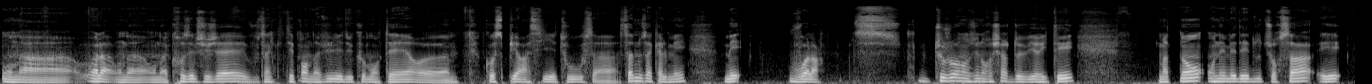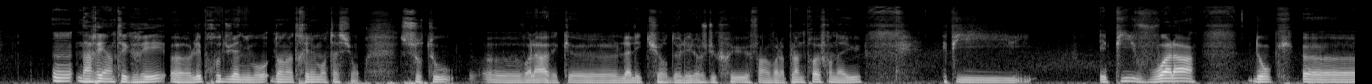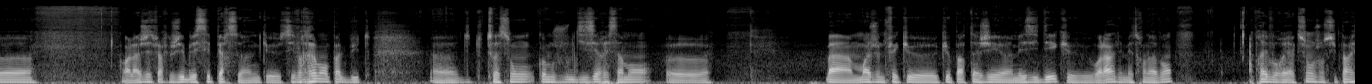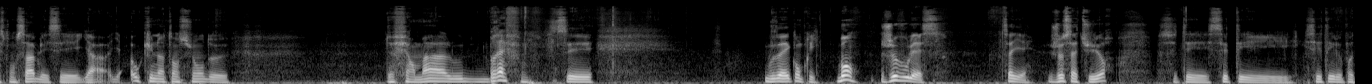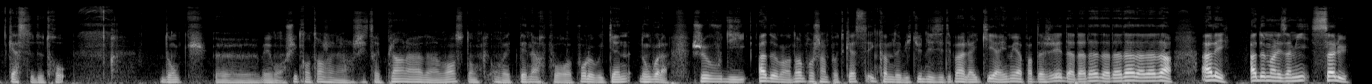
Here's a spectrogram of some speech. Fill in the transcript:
on a voilà on a on a creusé le sujet. Vous inquiétez pas, on a vu les deux commentaires, euh, conspiracy et tout, ça ça nous a calmé. Mais voilà, toujours dans une recherche de vérité. Maintenant, on émet des doutes sur ça et on a réintégré euh, les produits animaux dans notre alimentation. Surtout, euh, voilà, avec euh, la lecture de l'éloge du cru, enfin voilà, plein de preuves qu'on a eues. Et puis, voilà. Donc, voilà, j'espère que j'ai blessé personne, que c'est vraiment pas le but. de toute façon, comme je vous le disais récemment, bah, moi je ne fais que, partager mes idées, que voilà, les mettre en avant. Après vos réactions, j'en suis pas responsable et il n'y y a aucune intention de de faire mal ou bref, c'est vous avez compris. Bon, je vous laisse. Ça y est, je sature. C'était c'était c'était le podcast de trop. Donc, euh, mais bon, je suis content, j'en ai enregistré plein là d'avance, donc on va être peinard pour, pour le week-end. Donc voilà, je vous dis à demain dans le prochain podcast, et comme d'habitude, n'hésitez pas à liker, à aimer, à partager, da da da da da da da da. Allez, à demain les amis, salut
